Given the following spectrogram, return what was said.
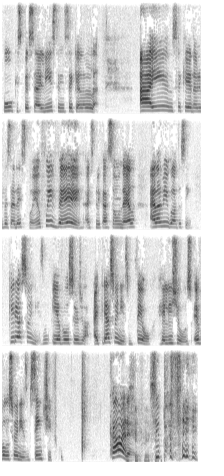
PUC, especialista em não sei o que, lá, lá, lá. Aí, não sei o que, da Universidade da Espanha. Eu fui ver a explicação dela, aí ela me bota assim, criacionismo e evolucionismo de lado. Aí, criacionismo, teor, religioso, evolucionismo, científico. Cara, tipo assim,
